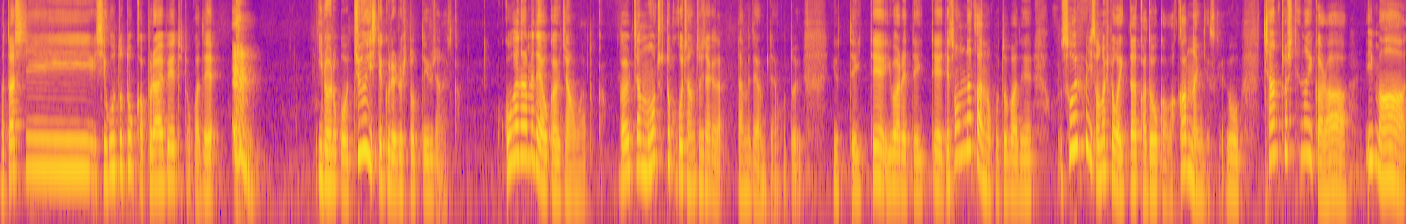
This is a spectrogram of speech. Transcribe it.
私仕事とかプライベートとかで いろいろこう注意してくれる人っているじゃないですか。ここがダメだよおかゆちゃんはとか。おかゆちゃんもうちょっとここちゃんとしなきゃダメだよみたいなことを言っていて言われていてでその中の言葉でそういうふうにその人が言ったかどうかわかんないんですけどちゃんとしてないから今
